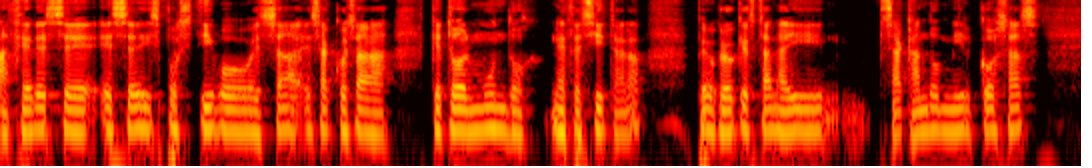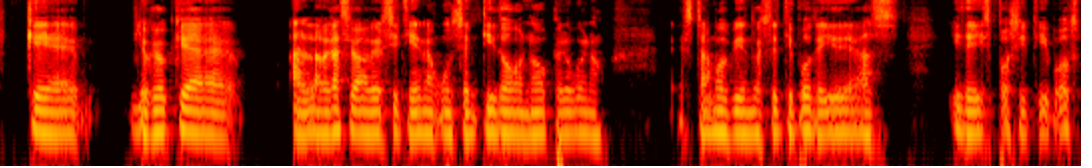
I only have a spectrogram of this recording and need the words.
hacer ese, ese dispositivo, esa, esa cosa que todo el mundo necesita, ¿no? Pero creo que están ahí sacando mil cosas que yo creo que a la larga se va a ver si tienen algún sentido o no, pero bueno, estamos viendo este tipo de ideas y de dispositivos,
